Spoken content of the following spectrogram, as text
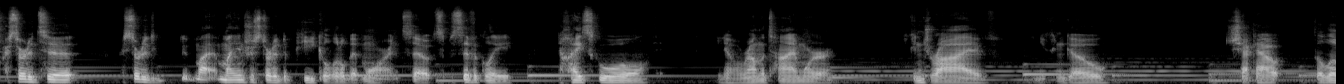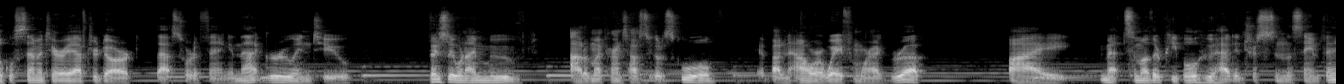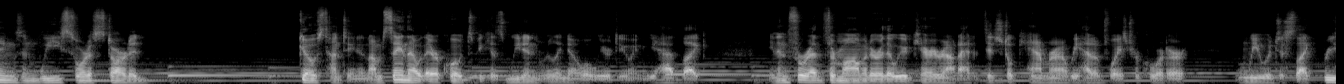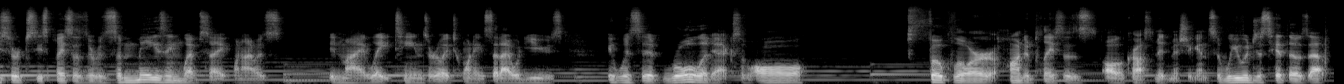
I started to I started to, my my interest started to peak a little bit more. And so specifically in high school, you know, around the time where you can drive and you can go check out the local cemetery after dark, that sort of thing. And that grew into eventually when I moved out of my parents' house to go to school, about an hour away from where I grew up, I met some other people who had interests in the same things, and we sort of started ghost hunting. And I'm saying that with air quotes because we didn't really know what we were doing. We had like an infrared thermometer that we would carry around. I had a digital camera, we had a voice recorder, we would just like research these places. There was this amazing website when I was in my late teens, early 20s that I would use. It was a Rolodex of all folklore haunted places all across mid Michigan. So we would just hit those up.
